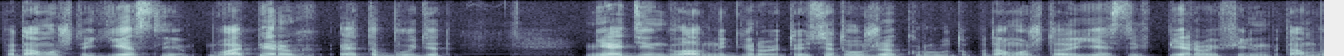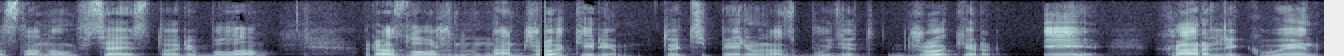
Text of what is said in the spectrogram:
Потому что если, во-первых, это будет не один главный герой, то есть это уже круто, потому что если в первый фильм там в основном вся история была разложена на Джокере, то теперь у нас будет Джокер и Харли Квинн,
